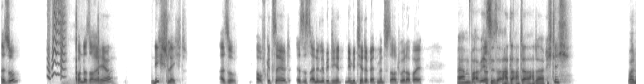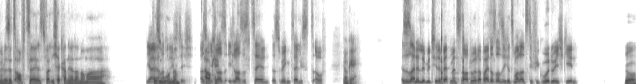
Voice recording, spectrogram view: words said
Also, von der Sache her, nicht schlecht. Also, aufgezählt, es ist eine limitierte, limitierte Batman-Statue dabei. Ähm, war, ist es, hat, er, hat, er, hat er richtig? Weil wenn du es jetzt aufzählst, weil ich ja kann ja dann nochmal. Ja, Versuchen, ja, ne? richtig. Also, ich Okay. lasse ich lass es zählen, deswegen zähle ich es jetzt auf. Okay. Es ist eine limitierte Batman-Statue dabei, das lasse ich jetzt mal als die Figur durchgehen. Ja.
